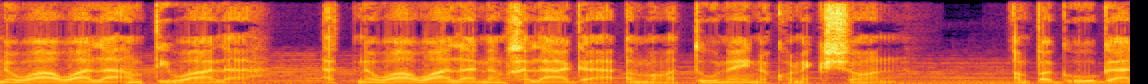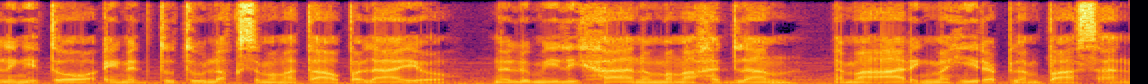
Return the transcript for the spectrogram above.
nawawala ang tiwala, at nawawala ng halaga ang mga tunay na koneksyon. Ang pag-uugaling ito ay nagtutulak sa mga tao palayo na lumilikha ng mga hadlang na maaring mahirap lampasan.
